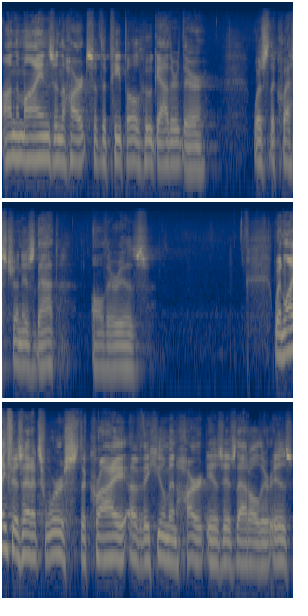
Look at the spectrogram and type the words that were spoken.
on the minds and the hearts of the people who gathered there was the question is that all there is? When life is at its worst, the cry of the human heart is, Is that all there is?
